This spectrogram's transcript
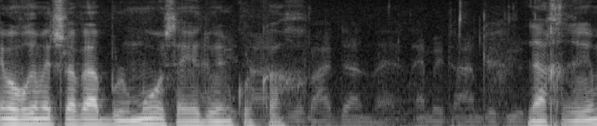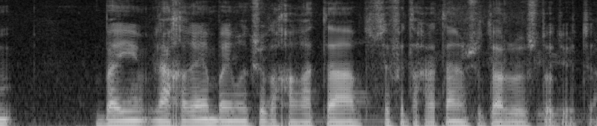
הם עוברים את שלבי הבולמוס הידועים כל כך. לאחרים באים, לאחריהם באים רגשות החרטה, תוספת החלטה פשוטה לא לשתות יותר.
